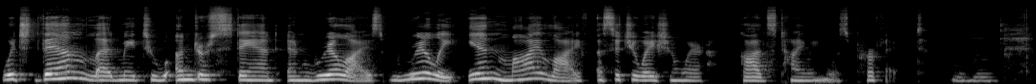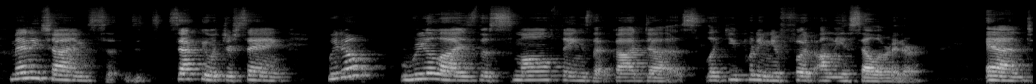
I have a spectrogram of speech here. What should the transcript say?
which then led me to understand and realize really in my life a situation where God's timing was perfect. Mm-hmm. Many times, exactly what you're saying, we don't realize the small things that God does, like you putting your foot on the accelerator and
